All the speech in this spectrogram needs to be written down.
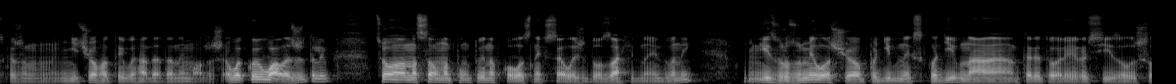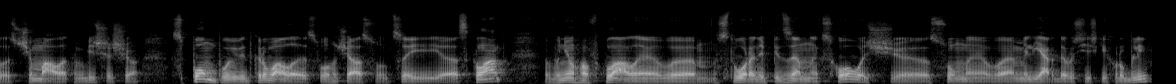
скажімо, нічого ти вигадати не можеш. Евакуювали жителів цього населеного пункту і навколишніх селищ до Західної Двини. І зрозуміло, що подібних складів на території Росії залишилось чимало. Тим більше, що з помпою відкривали свого часу цей е, склад. В нього вклали в створення підземних сховищ е, суми в мільярди російських рублів.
